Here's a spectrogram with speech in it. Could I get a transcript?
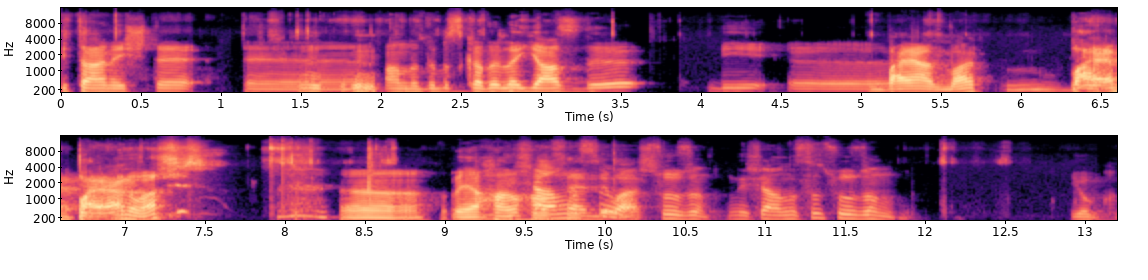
bir tane işte e, anladığımız kadarıyla yazdığı bir e, Bayan var. bayan, bayan var. Ee, veya han, Nişanlısı hanımefendi var. var. Susan. Nişanlısı Susan. Yok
